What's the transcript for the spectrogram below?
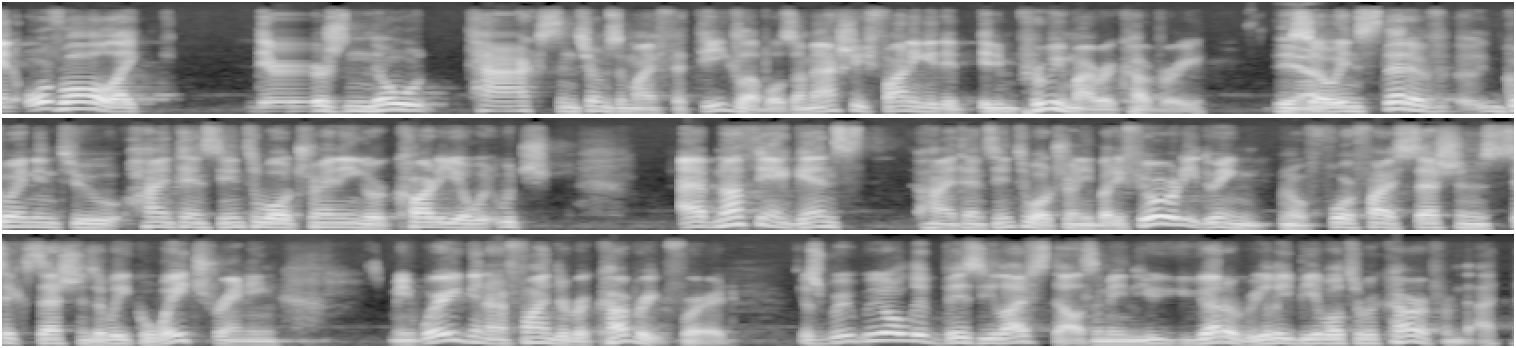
And overall like there's no tax in terms of my fatigue levels. I'm actually finding it, it improving my recovery. Yeah. so instead of uh, going into high intensity interval training or cardio which i have nothing against high intensity interval training but if you're already doing you know four or five sessions six sessions a week of weight training mean where are you going to find the recovery for it because we, we all live busy lifestyles i mean you, you got to really be able to recover from that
